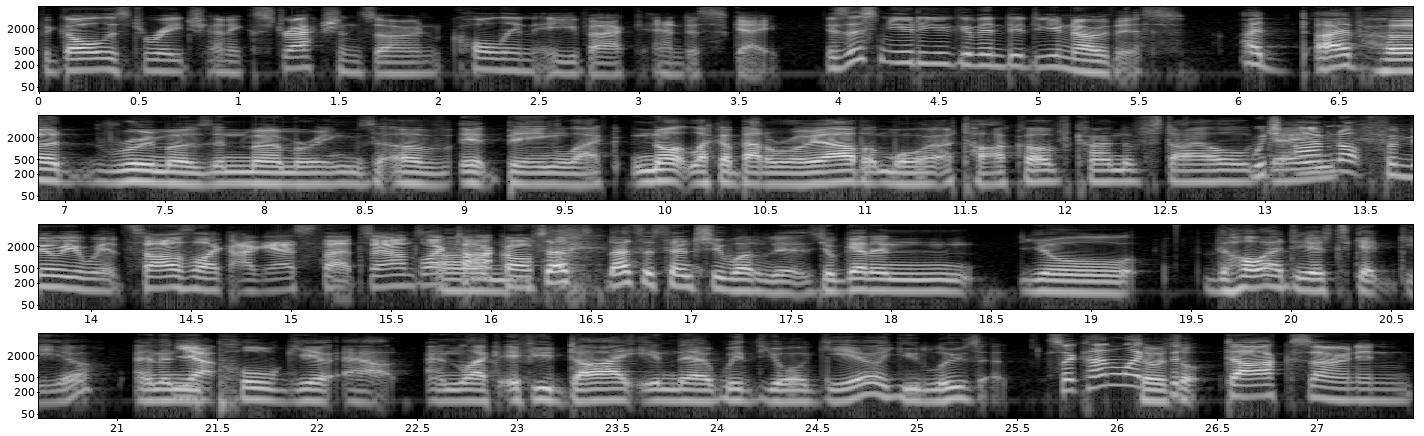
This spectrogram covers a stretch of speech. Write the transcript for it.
The goal is to reach an extraction zone, call in evac, and escape. Is this new to you, Govinda? Do you know this? I, I've heard rumors and murmurings of it being like not like a battle royale, but more a Tarkov kind of style. Which game. I'm not familiar with, so I was like, I guess that sounds like Um, Tarkov. So that's that's essentially what it is. You'll get in. You'll. The whole idea is to get gear, and then Yeah. you pull gear out. And like, if you die in there with your gear, you lose it. So kind of like So the a- dark zone in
